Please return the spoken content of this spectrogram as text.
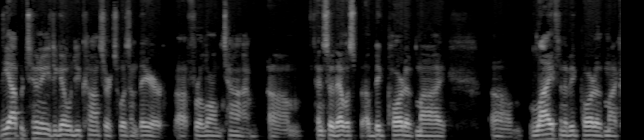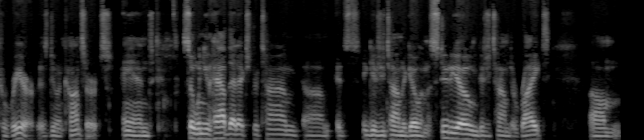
the opportunity to go and do concerts wasn't there uh, for a long time. Um, and so that was a big part of my um, life and a big part of my career is doing concerts. And so when you have that extra time um, it's it gives you time to go in the studio and gives you time to write um,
